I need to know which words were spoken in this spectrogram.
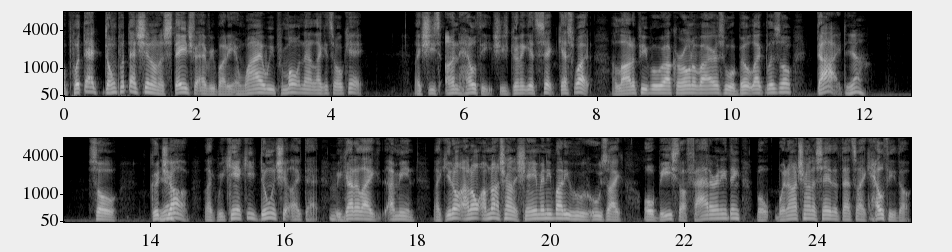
But put that don't put that shit on a stage for everybody. And why are we promoting that like it's okay? Like she's unhealthy. She's gonna get sick. Guess what? A lot of people who are coronavirus who were built like Lizzo died. Yeah. So good Yeah. job. Like we can't keep doing shit like that. We gotta like I mean, like you don't I don't I'm not trying to shame anybody who who's like obese or fat or anything, but we're not trying to say that that's like healthy though.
